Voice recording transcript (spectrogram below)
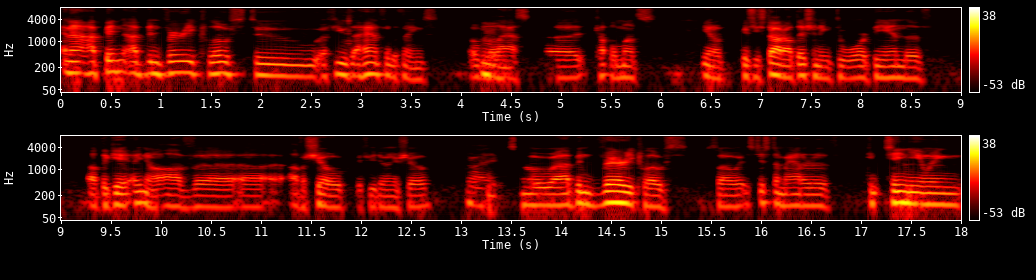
and I, I've been I've been very close to a few a handful of things over the Hmm. last uh, couple months. You know, because you start auditioning toward the end of of the game. You know, of uh, uh, of a show if you're doing a show. Right. So uh, I've been very close. So it's just a matter of continuing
